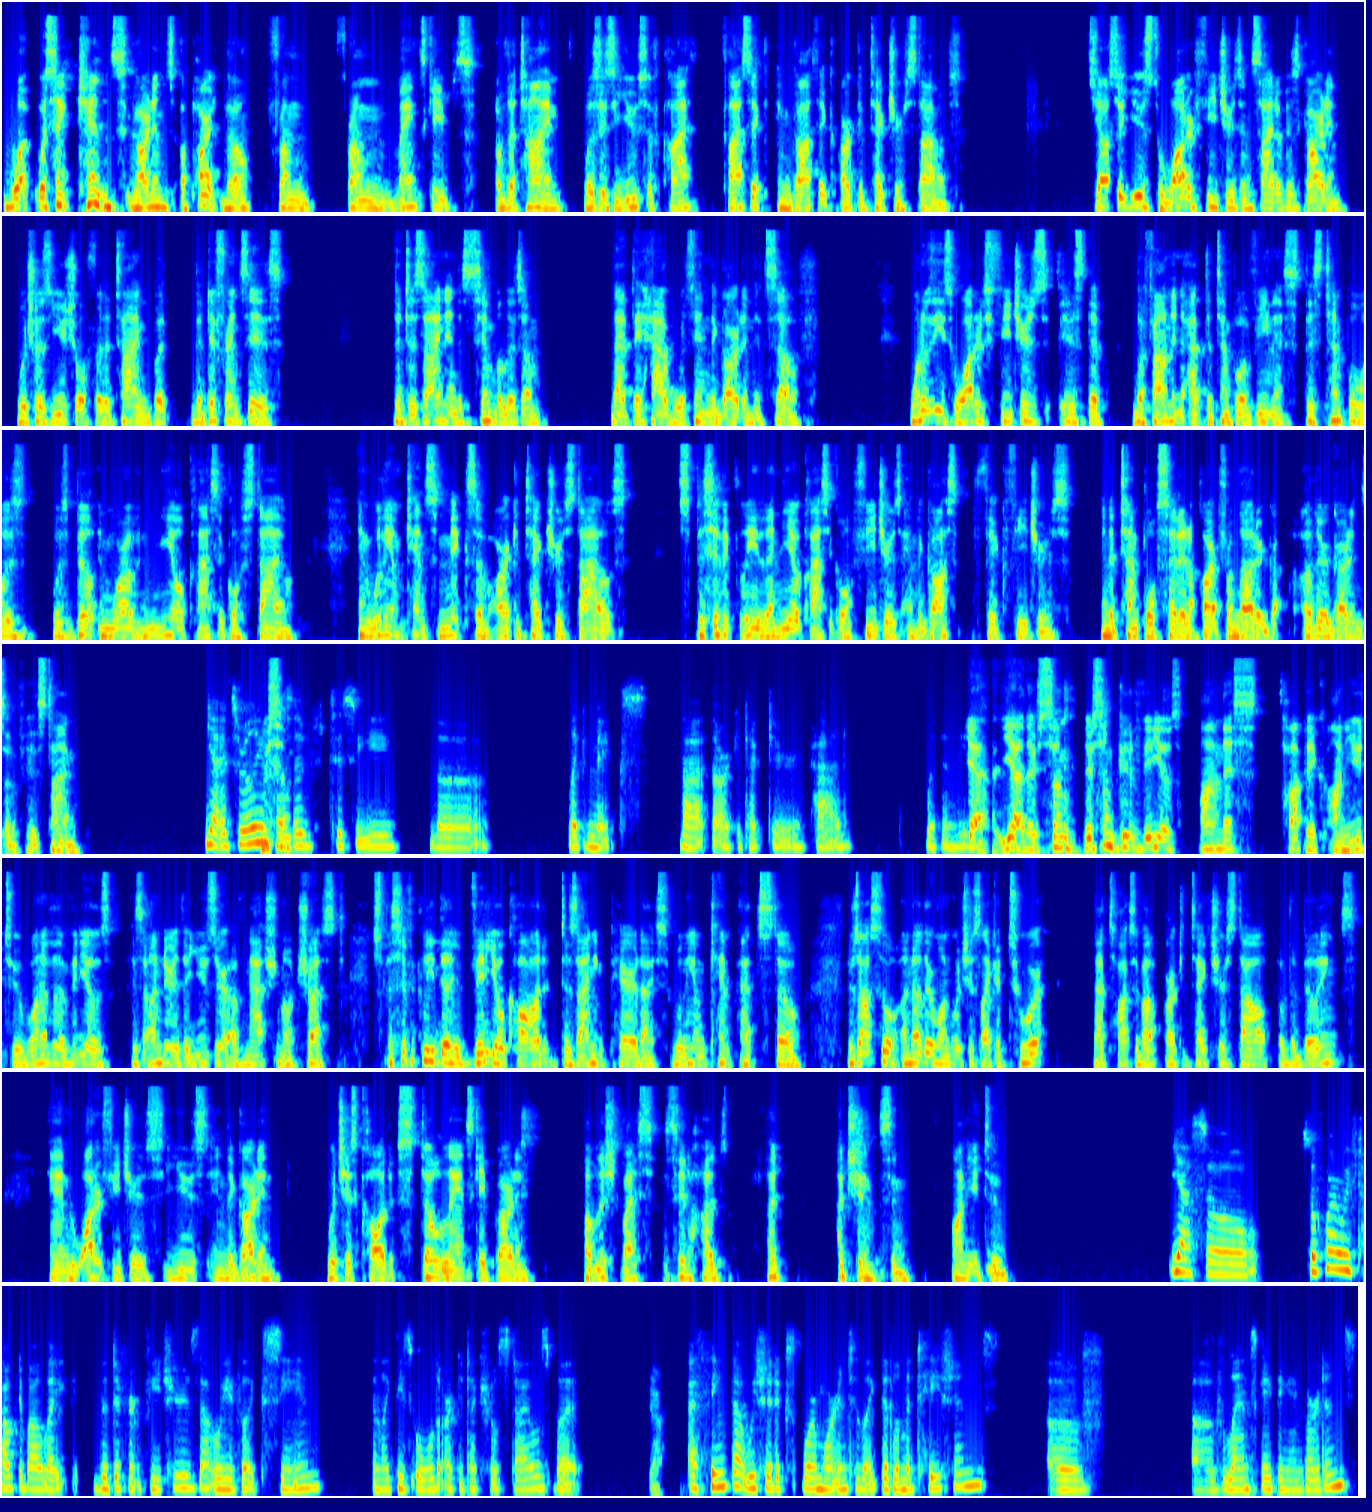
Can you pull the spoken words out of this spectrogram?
what what St. Kent's gardens apart though from from landscapes of the time was his use of cl- classic and Gothic architecture styles. He also used water features inside of his garden, which was usual for the time, but the difference is the design and the symbolism that they have within the garden itself. One of these water features is the, the fountain at the Temple of Venus. This temple was, was built in more of a neoclassical style, and William Kent's mix of architecture styles specifically the neoclassical features and the Gothic features in the temple set it apart from the other other gardens of his time. Yeah, it's really There's impressive some... to see the like mix that the architecture had within the Yeah, yeah, there's some there's some good videos on this topic on YouTube. One of the videos is under the user of National Trust, specifically the video called Designing Paradise, William Kent at Stowe. There's also another one which is like a tour that talks about architecture style of the buildings and water features used in the garden, which is called Stowe Landscape Garden, published by Sid Hud- Hud- Hutchinson on YouTube. Yeah, so so far we've talked about like the different features that we've like seen in like these old architectural styles, but yeah, I think that we should explore more into like the limitations of of landscaping and gardens.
